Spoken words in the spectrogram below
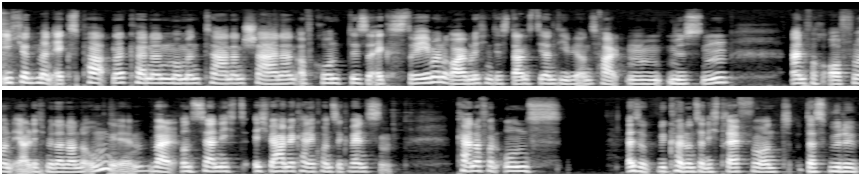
ich und mein Ex-Partner können momentan anscheinend aufgrund dieser extremen räumlichen Distanz, die an die wir uns halten müssen, einfach offen und ehrlich miteinander umgehen, weil uns ja nicht, ich, wir haben ja keine Konsequenzen. Keiner von uns also wir können uns ja nicht treffen und das würde,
